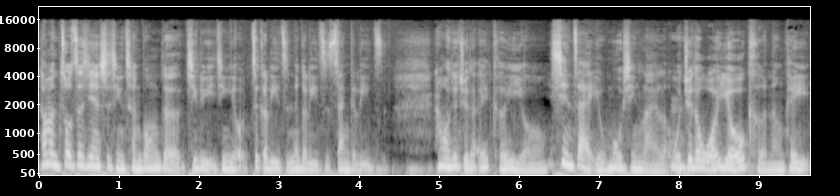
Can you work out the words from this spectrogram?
他们做这件事情成功的几率已经有这个例子、那个例子、三个例子。然后我就觉得，哎，可以哦。现在有木星来了，我觉得我有可能可以。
